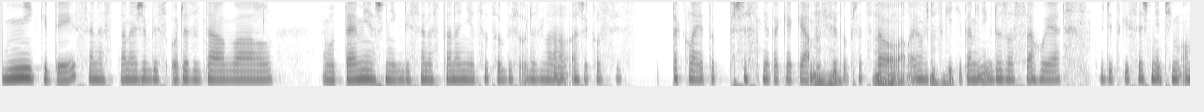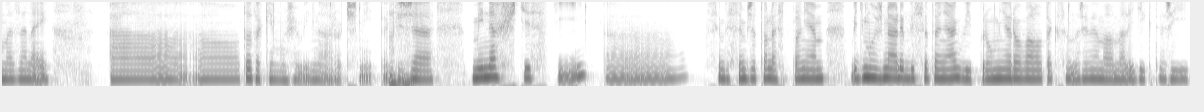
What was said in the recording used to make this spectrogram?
nikdy se nestane, že bys odevzdával, nebo téměř nikdy se nestane něco, co bys odevzdával a řekl si, takhle je to přesně tak, jak já bych mm-hmm. si mhm. to představoval. Jo, vždycky mm-hmm. ti tam někdo zasahuje, vždycky seš něčím omezený. A, a to taky může být náročný. Takže mm-hmm. my naštěstí a, si myslím, že to nesplněm. Byť možná, kdyby se to nějak vyprůměrovalo, tak samozřejmě máme lidi, kteří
